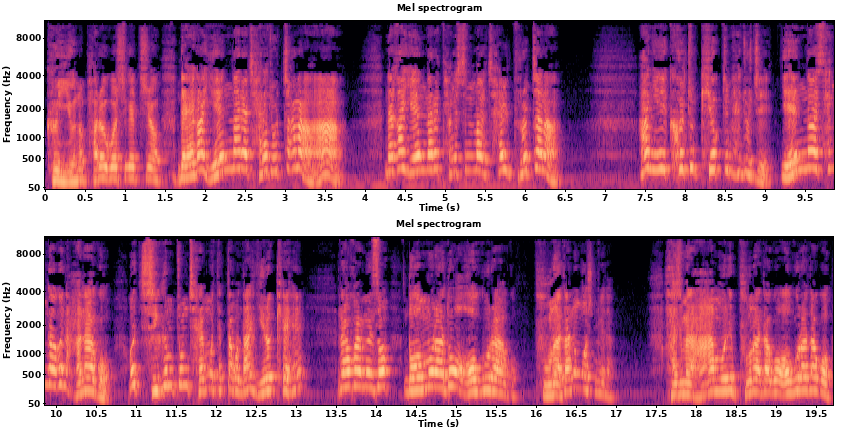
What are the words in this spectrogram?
그 이유는 바로 그것이겠죠. 내가 옛날에 잘해줬잖아. 내가 옛날에 당신 말 잘 들었잖아. 아니, 그걸 좀 기억 좀 해주지. 옛날 생각은 안 하고, 어, 지금 좀 잘못했다고 날 이렇게 해? 라고 하면서 너무나도 억울하고 분하다는 것입니다. 하지만 아무리 분하다고 억울하다고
